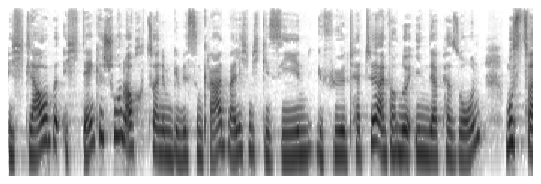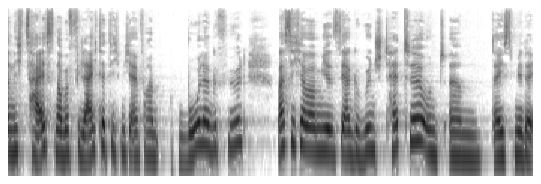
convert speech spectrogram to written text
ich glaube, ich denke schon auch zu einem gewissen Grad, weil ich mich gesehen gefühlt hätte, einfach nur in der Person. Muss zwar nichts heißen, aber vielleicht hätte ich mich einfach wohler gefühlt. Was ich aber mir sehr gewünscht hätte, und ähm, da ist mir der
